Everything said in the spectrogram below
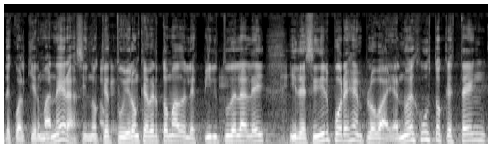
de cualquier manera, sino que tuvieron que haber tomado el espíritu de la ley y decidir, por ejemplo, vaya, no es justo que estén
